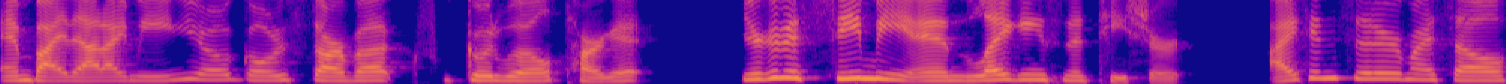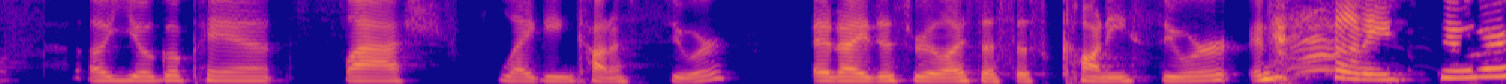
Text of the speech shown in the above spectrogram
and by that I mean, you know, go to Starbucks, Goodwill, Target, you're going to see me in leggings and a t shirt. I consider myself a yoga pants slash legging connoisseur. And I just realized that says Connie Sewer. And Honey Sewer.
